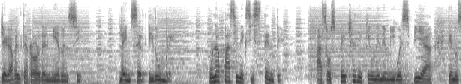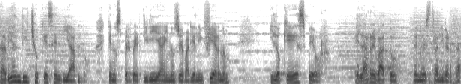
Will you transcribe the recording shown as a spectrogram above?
llegaba el terror del miedo en sí, la incertidumbre, una paz inexistente, a sospecha de que un enemigo espía que nos habían dicho que es el diablo, que nos pervertiría y nos llevaría al infierno, y lo que es peor, el arrebato de nuestra libertad.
